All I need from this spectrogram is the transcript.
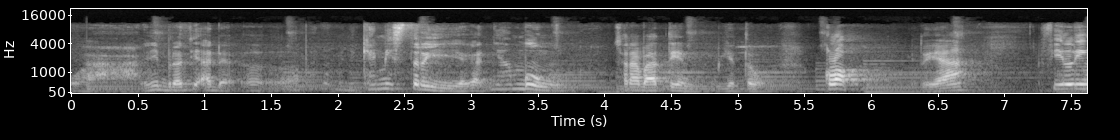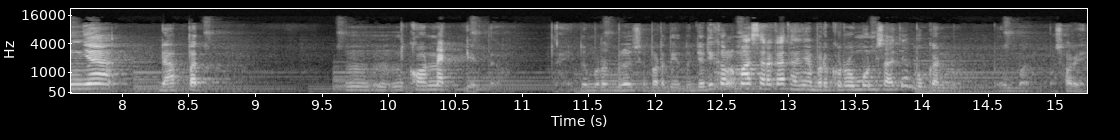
Wah, ini berarti ada uh, apa namanya chemistry ya kan, nyambung secara batin gitu, klop gitu ya. Feelingnya dapat mm, connect gitu itu menurut beliau seperti itu. Jadi kalau masyarakat hanya berkerumun saja bukan sorry.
